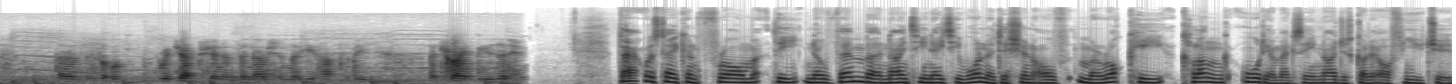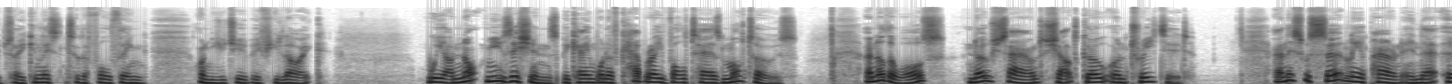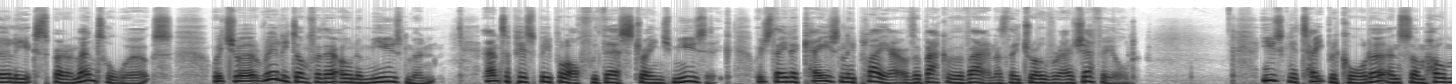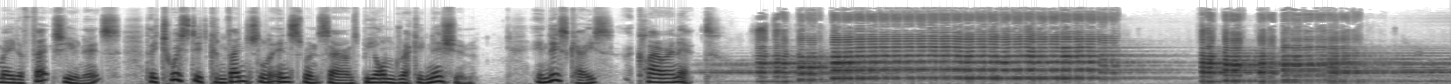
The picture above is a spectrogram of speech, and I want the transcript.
was a sort of rejection of the notion that you have to be a trained musician. That was taken from the November 1981 edition of Merauke Klung audio magazine. I just got it off YouTube, so you can listen to the full thing on YouTube if you like. We are not musicians became one of Cabaret Voltaire's mottos. Another was, No sound shalt go untreated and this was certainly apparent in their early experimental works, which were really done for their own amusement and to piss people off with their strange music, which they'd occasionally play out of the back of the van as they drove around Sheffield. Using a tape recorder and some homemade effects units, they twisted conventional instrument sounds beyond recognition. In this case, a clarinet.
